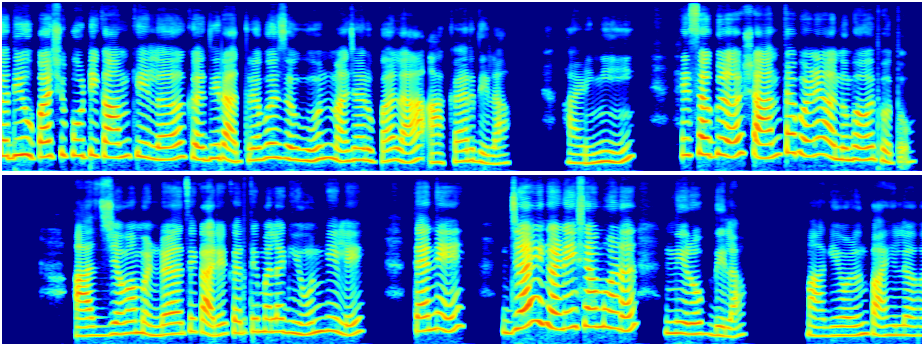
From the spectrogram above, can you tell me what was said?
कधी उपाशी पोटी काम केलं, कधी रात्रभर जगून माझ्या रूपाला आकार दिला. आणि मी हे सगळं शांतपणे अनुभवत होतो. आज जेव्हा मंडळाचे कार्यकर्ते मला घेऊन गेले, त्याने जय गणेशा म्हणत निरोप दिला. मागे वळून पाहिलं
